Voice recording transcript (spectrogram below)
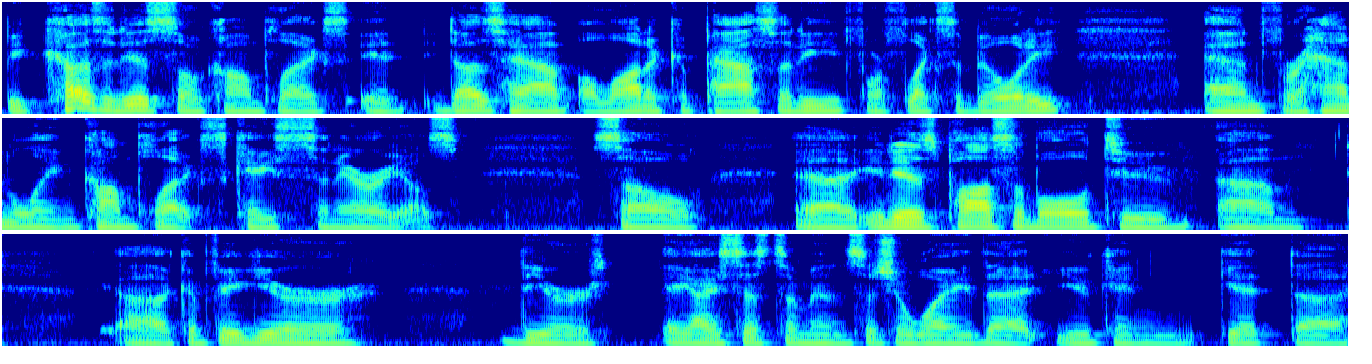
because it is so complex, it does have a lot of capacity for flexibility and for handling complex case scenarios. So uh, it is possible to um, uh, configure your AI system in such a way that you can get uh,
